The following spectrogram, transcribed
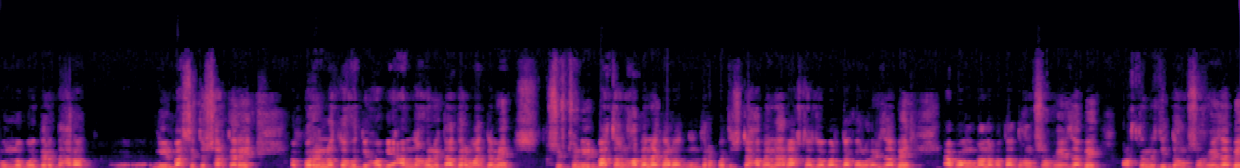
মূল্যবোধের ধারক নির্বাচিত সরকারে পরিণত হতে হবে। আর না হলে তাদের মাধ্যমে সুষ্ঠু নির্বাচন হবে না, গণতন্ত্র প্রতিষ্ঠা হবে না, রাষ্ট্র জবরদখল হয়ে যাবে এবং মানবতা ধ্বংস হয়ে যাবে, অর্থনীতি ধ্বংস হয়ে যাবে,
